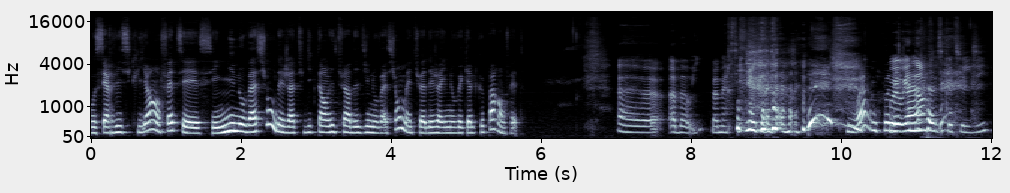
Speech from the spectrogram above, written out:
au service client. En fait, c'est une innovation déjà. Tu dis que tu as envie de faire des innovations, mais tu as déjà innové quelque part en fait. Euh, ah bah oui, bah merci. tu vois, il faut oui, déjà... Oui, non, c'est ce que tu le dis.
